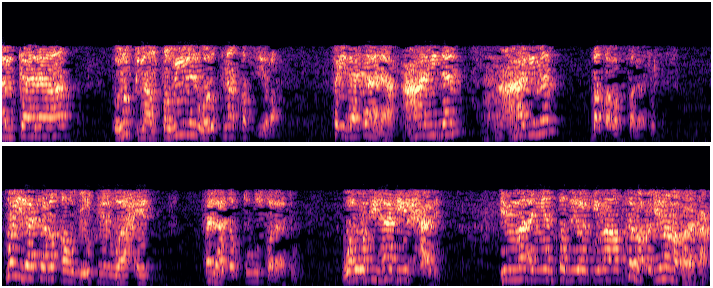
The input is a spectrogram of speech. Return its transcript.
أم كانا ركنا طويلا وركنا قصيرا. فإذا كان عامدا عالما بطلت صلاته وإذا سبقه بركن واحد فلا تبطل صلاته وهو في هذه الحالة إما أن ينتظر الإمام سبق الإمام فركع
